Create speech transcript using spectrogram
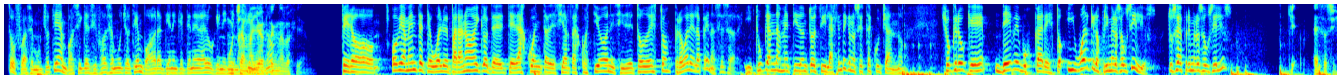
Esto fue hace mucho tiempo, así que si fue hace mucho tiempo, ahora tienen que tener algo que ni Mucha mayor tecnología. Pero obviamente te vuelve paranoico, te, das cuenta de ciertas cuestiones y de todo esto, pero vale la pena, César. Y tú que andas metido en todo esto y la gente que nos está escuchando, yo creo que debe buscar esto, igual que los primeros auxilios. ¿Tú sabes primeros auxilios? eso sí,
